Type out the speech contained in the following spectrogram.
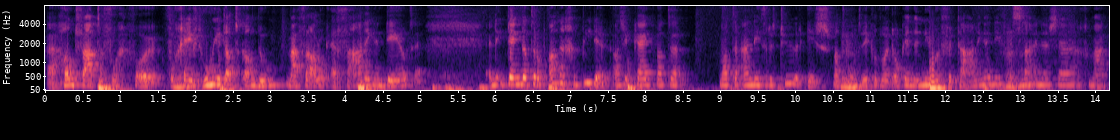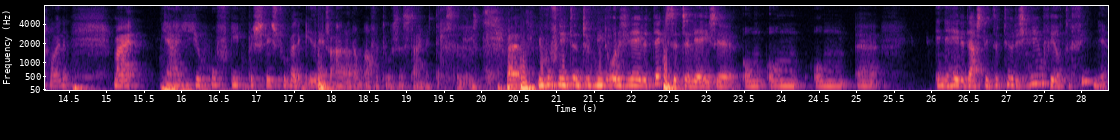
eh, handvaten voor, voor, voor geeft hoe je dat kan doen, maar vooral ook ervaringen deelt. En ik denk dat er op alle gebieden, als je kijkt wat er, wat er aan literatuur is, wat Mhm. ontwikkeld wordt, ook in de nieuwe vertalingen die van Mhm. Steiners eh, gemaakt worden. Maar ja, je hoeft niet beslist, hoewel ik iedereen zou aanraden om af en toe eens een Steiner tekst te lezen. Maar je hoeft niet, natuurlijk niet originele teksten te lezen om, om, om eh, in de hedendaagse literatuur is heel veel te vinden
